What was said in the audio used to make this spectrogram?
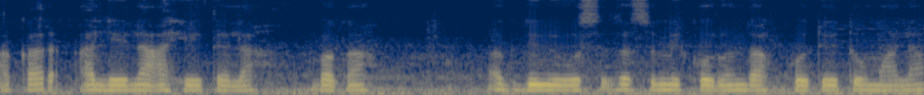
आकार आलेला आहे त्याला. बघा अगदी व्यवस्थित असं मी करून दाखवते तुम्हाला.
